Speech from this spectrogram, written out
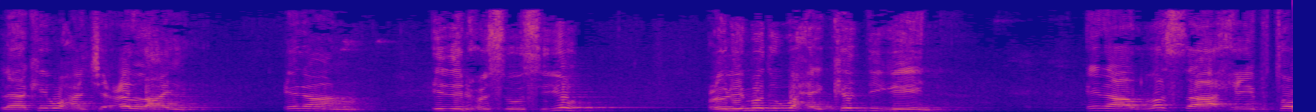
laakiin waxaan jecel lahay inaan idin xusuusiyo culimmadu waxay ka digeen inaad la saaxiibto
